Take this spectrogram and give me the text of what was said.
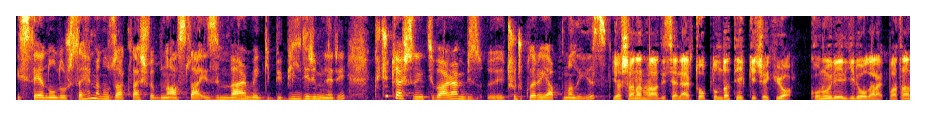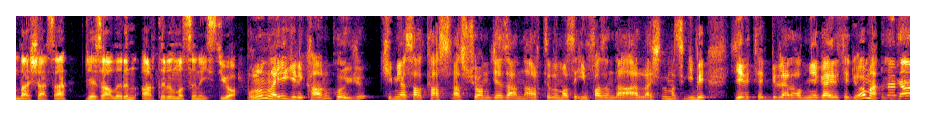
isteyen olursa hemen uzaklaş ve buna asla izin verme gibi bildirimleri küçük yaştan itibaren biz e, çocuklara yapmalıyız. Yaşanan hadiseler toplumda tepki çekiyor. Konuyla ilgili olarak vatandaşlarsa cezaların artırılmasını istiyor. Bununla ilgili kanun koyucu kimyasal kastrasyon cezanın artırılması, infazın daha ağırlaştırılması gibi yeni tedbirler almaya gayret ediyor ama Daha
